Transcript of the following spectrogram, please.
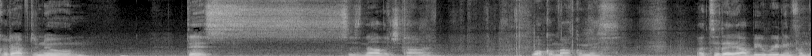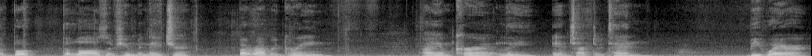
Good afternoon. This is knowledge time. Welcome, alchemists. Uh, today I'll be reading from the book The Laws of Human Nature by Robert Greene. I am currently in chapter 10 Beware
